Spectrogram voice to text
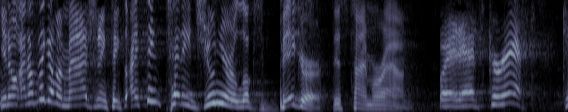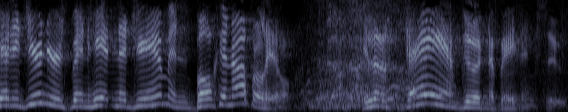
You know, I don't think I'm imagining things. I think Teddy Jr. looks bigger this time around. Well, that's correct. Teddy Jr.'s been hitting the gym and bulking up a little. He looks damn good in a bathing suit.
